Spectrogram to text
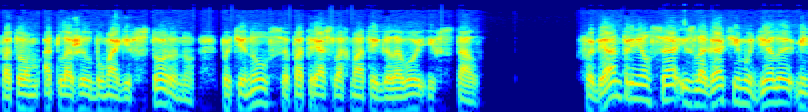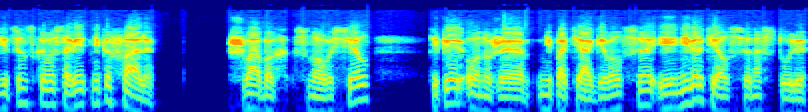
потом отложил бумаги в сторону, потянулся, потряс лохматой головой и встал. Фабиан принялся излагать ему дело медицинского советника Фаля. Швабах снова сел, теперь он уже не потягивался и не вертелся на стуле.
